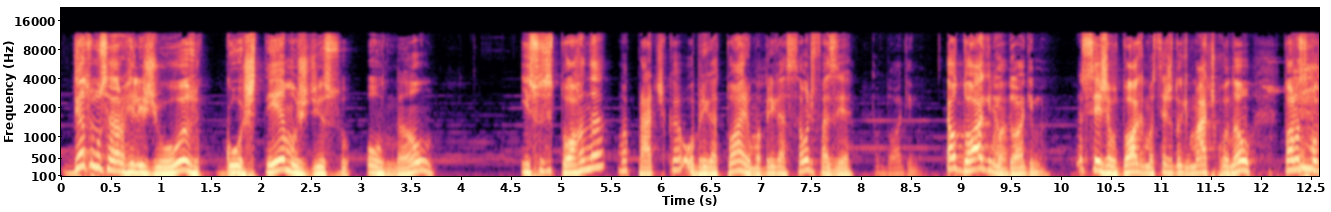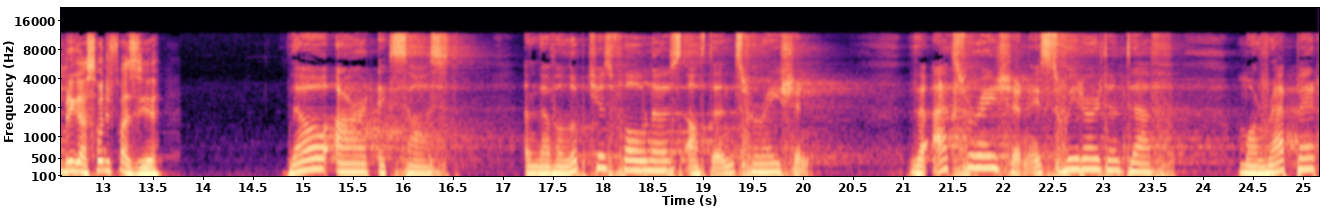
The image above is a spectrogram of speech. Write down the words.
Dentro do cenário religioso, gostemos disso ou não, isso se torna uma prática obrigatória, uma obrigação de fazer. É o dogma. É o dogma. É o dogma. Seja o dogma, seja dogmático ou não, torna-se uma obrigação de fazer. Thou art exhausted, and the voluptuous fullness of the inspiration. The expiration is sweeter than death, more rapid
